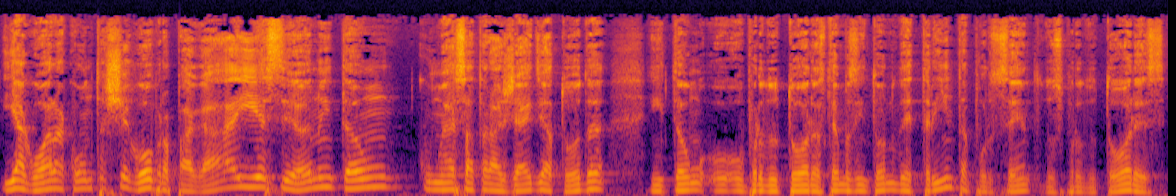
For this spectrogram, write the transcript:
E agora a conta chegou para pagar, e esse ano, então, com essa tragédia toda, então o, o produtor, nós temos em torno de 30% dos produtores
